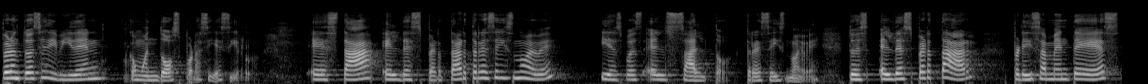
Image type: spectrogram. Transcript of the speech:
pero entonces se dividen como en dos, por así decirlo. Está el despertar 369, y después el salto 369. Entonces, el despertar precisamente es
